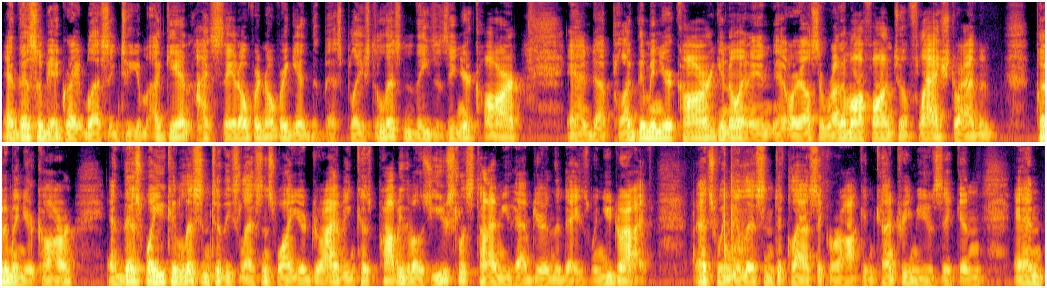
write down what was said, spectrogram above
and this will be a great blessing to you. Again, I say it over and over again: the best place to listen to these is in your car, and uh, plug them in your car, you know, and, and or else run them off onto a flash drive and put them in your car, and this way you can listen to these lessons while you're driving, because probably the most useless time you have during the day is when you drive. That's when you listen to classic rock and country music and and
